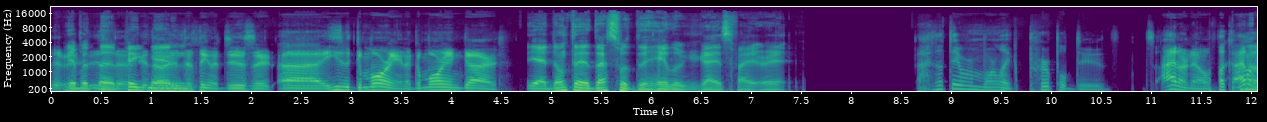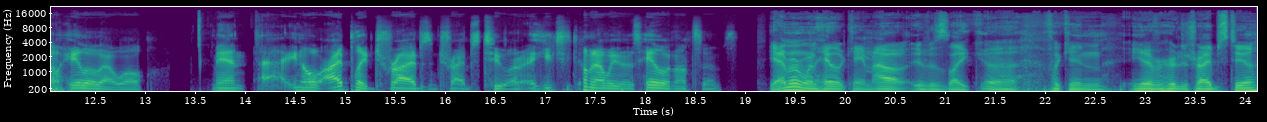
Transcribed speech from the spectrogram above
Yeah, but the pig you man- the thing that desert. Uh, he's a Gamorrean, a Gamorrean guard. Yeah, don't they? That's what the Halo guys fight, right? I thought they were more like purple dudes. I don't know. Fuck, I don't Oh. know Halo that well. Man, uh, you know, I played Tribes and Tribes 2. I don't, he's coming out with this Halo nonsense. Yeah, I remember when Halo came out. It was like uh fucking. You ever heard of Tribes 2?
